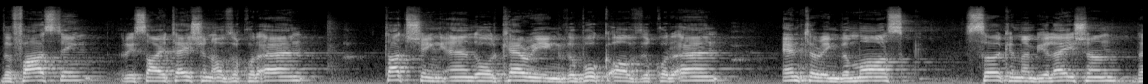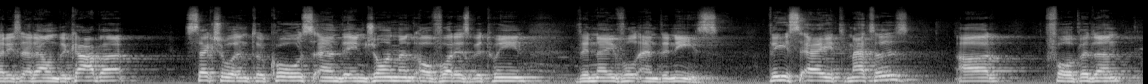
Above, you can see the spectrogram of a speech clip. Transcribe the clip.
the fasting, recitation of the Quran, touching and or carrying the book of the Quran, entering the mosque, circumambulation that is around the Kaaba, sexual intercourse and the enjoyment of what is between the navel and the knees. These eight matters are forbidden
